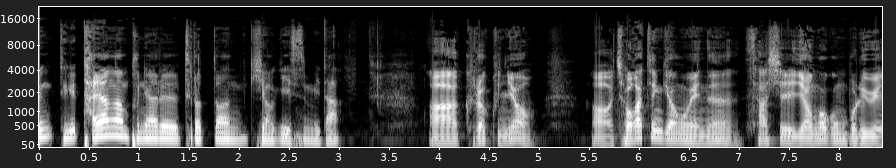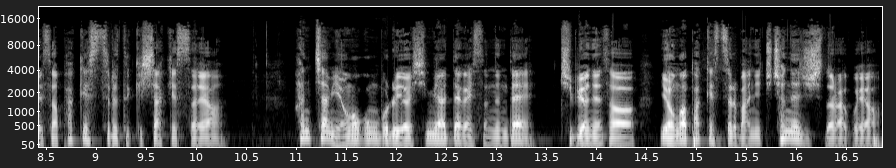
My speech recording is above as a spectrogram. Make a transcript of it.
등 되게 다양한 분야를 들었던 기억이 있습니다. 아, 그렇군요. 어, 저 같은 경우에는 사실 영어 공부를 위해서 팟캐스트를 듣기 시작했어요. 한참 영어 공부를 열심히 할 때가 있었는데 주변에서 영어 팟캐스트를 많이 추천해 주시더라고요.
